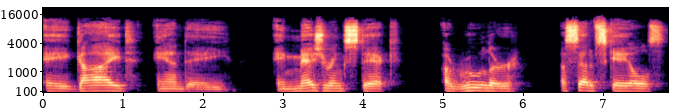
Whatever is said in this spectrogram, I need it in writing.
a guide and a, a measuring stick, a ruler, a set of scales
